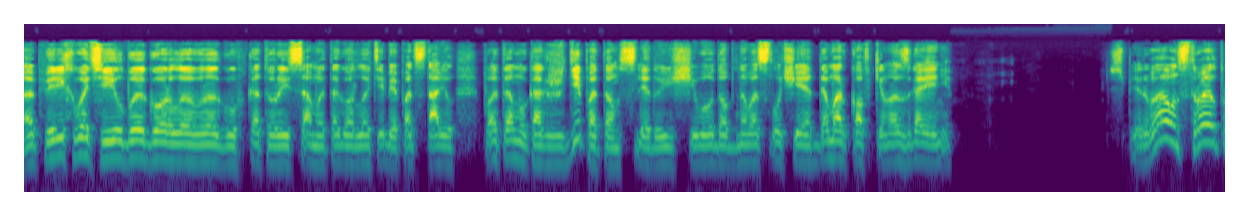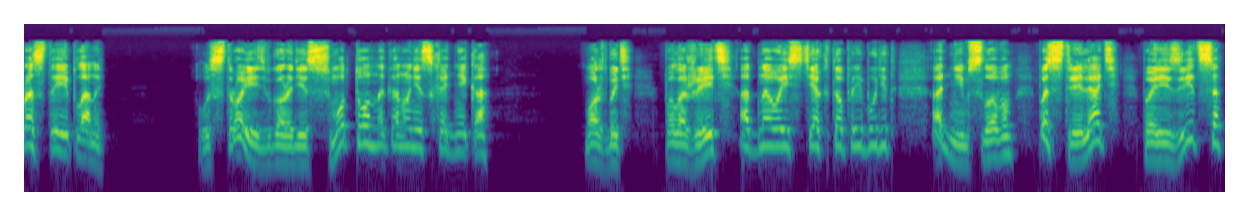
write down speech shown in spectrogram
а перехватил бы горло врагу, который сам это горло тебе подставил, потому как жди потом следующего удобного случая до морковки на разговенье. Сперва он строил простые планы. Устроить в городе смуту накануне сходника. Может быть, положить одного из тех, кто прибудет, одним словом, пострелять, порезвиться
